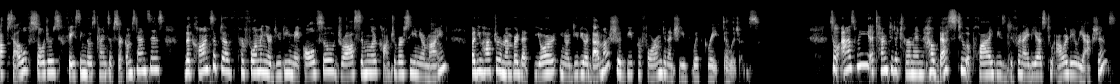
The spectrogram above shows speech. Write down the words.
ourselves soldiers facing those kinds of circumstances, the concept of performing your duty may also draw similar controversy in your mind, but you have to remember that your you know, duty or dharma should be performed and achieved with great diligence. So as we attempt to determine how best to apply these different ideas to our daily actions,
